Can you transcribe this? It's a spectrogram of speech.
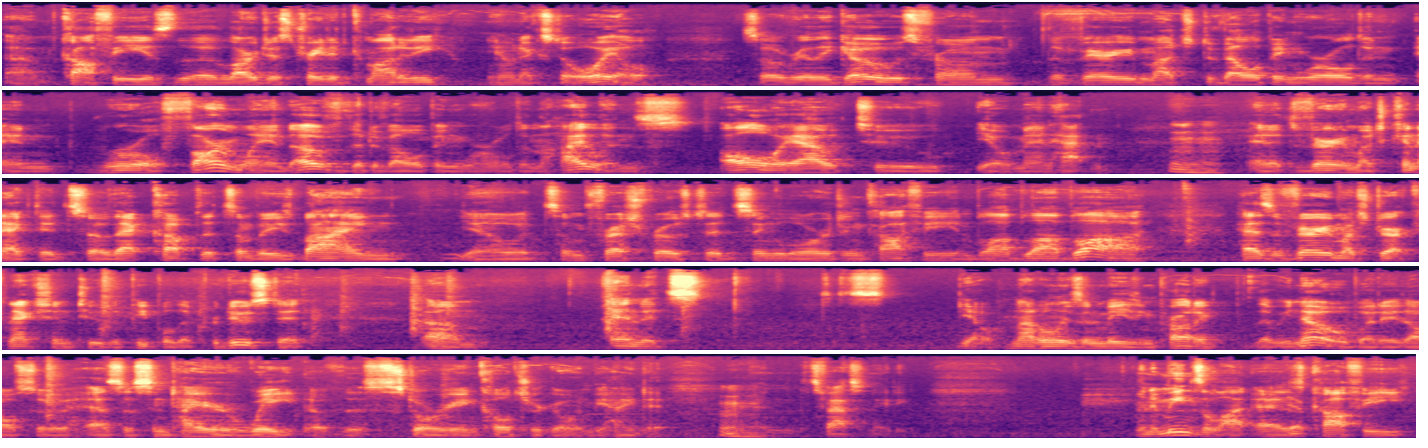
Um, coffee is the largest traded commodity, you know, next to oil. So it really goes from the very much developing world and, and rural farmland of the developing world in the highlands all the way out to, you know, Manhattan. Mm-hmm. And it's very much connected. So that cup that somebody's buying, you know, it's some fresh roasted single origin coffee and blah, blah, blah, has a very much direct connection to the people that produced it. Um, and it's, it's you know not only is it an amazing product that we know but it also has this entire weight of this story and culture going behind it. Mm-hmm. And it's fascinating and it means a lot as Yep. coffee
